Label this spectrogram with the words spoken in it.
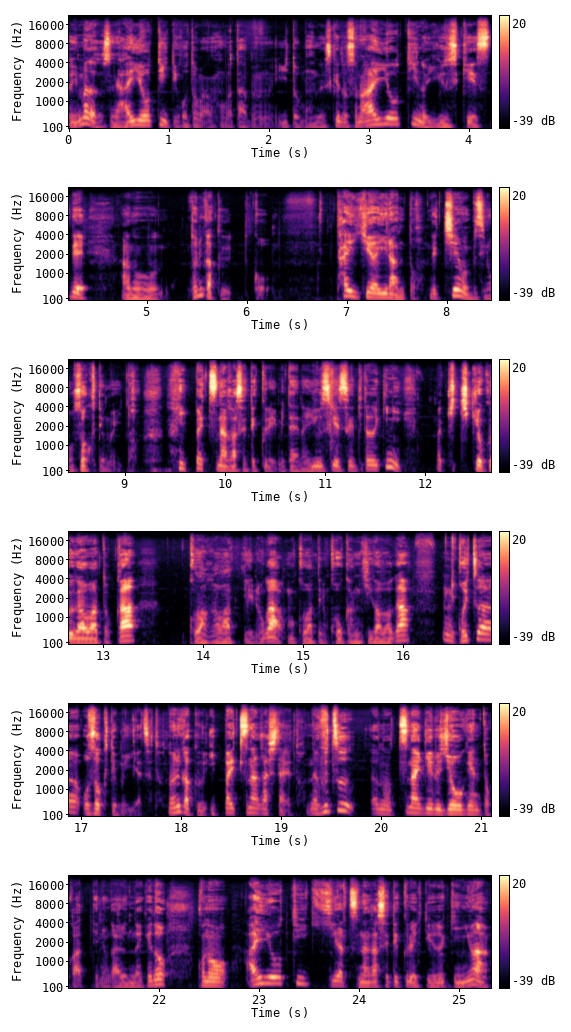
今だとですね、IoT っていう言葉の方が多分いいと思うんですけど、その IoT のユースケースで、あの、とにかく、こう、待機がいらんと。で、遅延も別に遅くてもいいと。いっぱい繋がせてくれみたいなユースケースが来た時に、まあ、基地局側とか、コア側っていうのが、まあ、コアっていうの交換機側が、うん、こいつは遅くてもいいやつだと。とにかくいっぱい繋がしたれと。普通、あの、繋げる上限とかっていうのがあるんだけど、この IoT 機器が繋がせてくれっていう時には、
